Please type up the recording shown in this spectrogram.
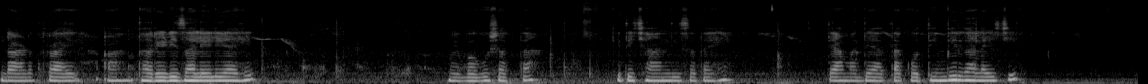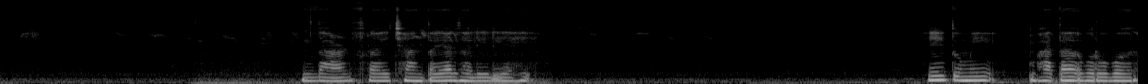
डाळ फ्राय आता रेडी झालेली आहे. मी बघू शकता किती छान दिसत आहे. त्यामध्ये आता कोथिंबीर घालायची. डाळ फ्राय छान तयार झालेली आहे. हे तुम्ही भाताबरोबर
